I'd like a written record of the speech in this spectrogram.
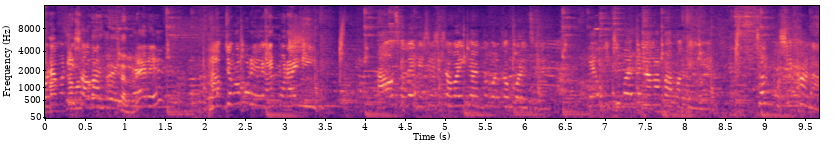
মোটামুটি সবার হয়ে হাফ জামা পরে আর পড়াইনি তাও ছেলে হেসে সবাইকে একদম ওয়েলকাম করেছে। কেউ কিছু বলবে না আমার পাপাকে নিয়ে। চল বসে খানা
